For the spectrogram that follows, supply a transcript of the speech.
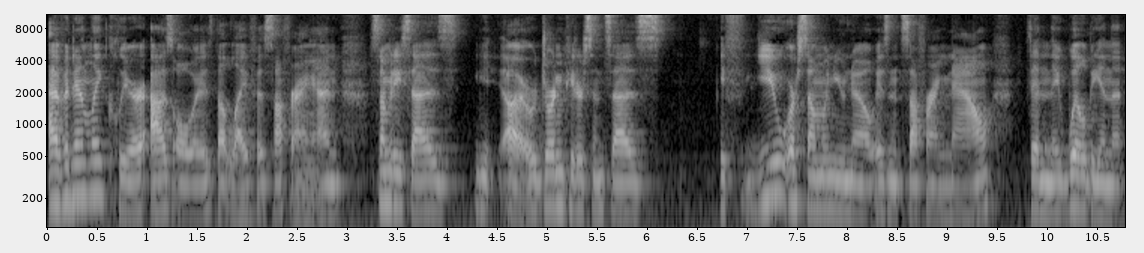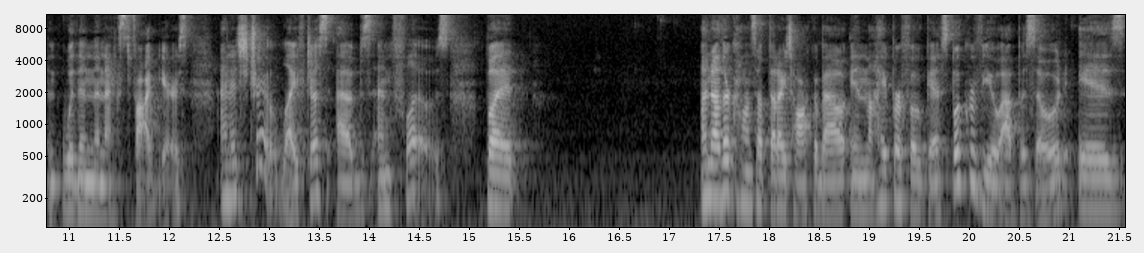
evidently clear as always that life is suffering. And somebody says, uh, or Jordan Peterson says, if you or someone you know isn't suffering now, then they will be in the within the next 5 years. And it's true. Life just ebbs and flows. But another concept that I talk about in the Hyperfocus book review episode is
